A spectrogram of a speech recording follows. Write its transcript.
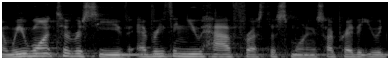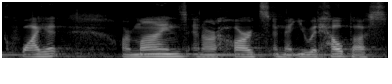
And we want to receive everything you have for us this morning. So I pray that you would quiet our minds and our hearts and that you would help us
